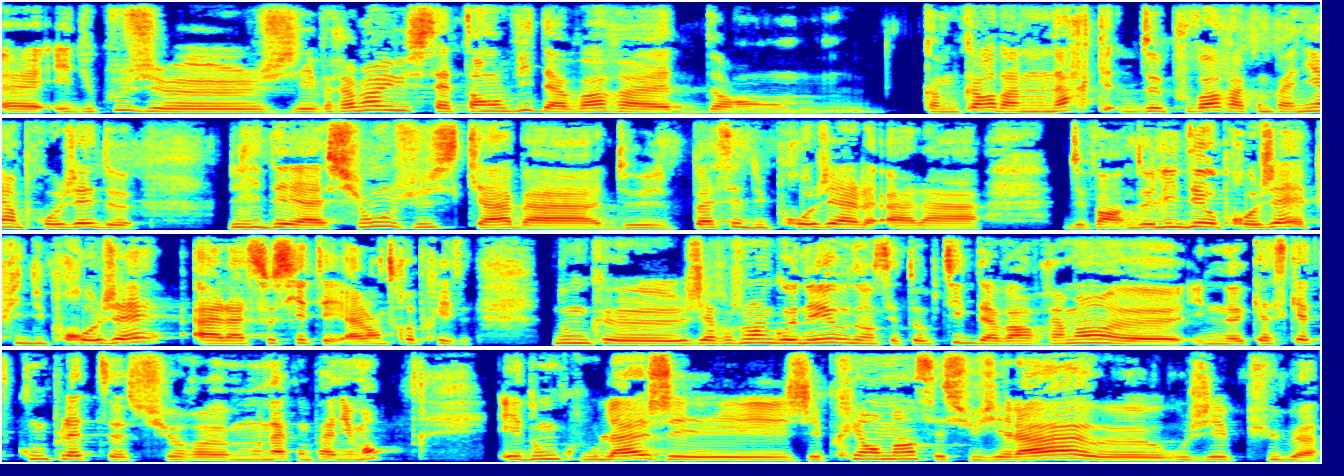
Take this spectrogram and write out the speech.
Euh, et du coup, j'ai vraiment eu cette envie d'avoir euh, dans comme corde à mon arc de pouvoir accompagner un projet de l'idéation jusqu'à bah, de passer du projet à à la de, enfin, de l'idée au projet, puis du projet à la société, à l'entreprise. Donc euh, j'ai rejoint Goneo dans cette optique d'avoir vraiment euh, une casquette complète sur euh, mon accompagnement. Et donc où là j'ai j'ai pris en main ces sujets-là, euh, où j'ai pu bah,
